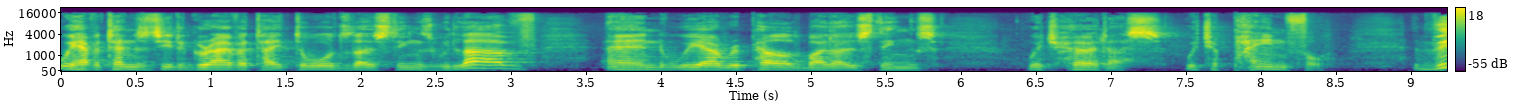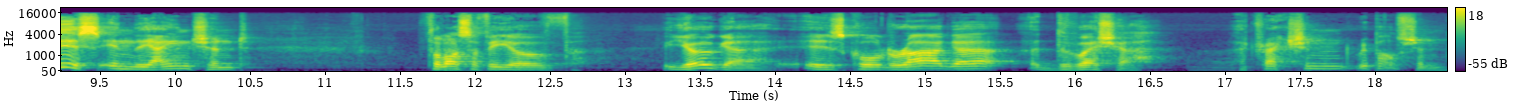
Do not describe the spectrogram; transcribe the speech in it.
we have a tendency to gravitate towards those things we love, and we are repelled by those things which hurt us, which are painful. This, in the ancient philosophy of yoga, is called raga dvesha, attraction, repulsion.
